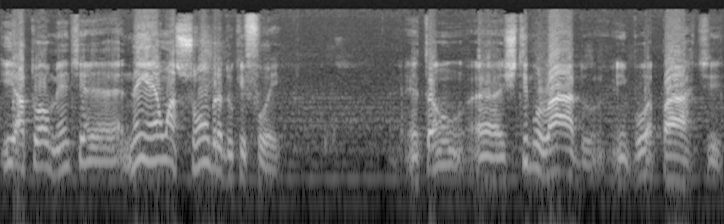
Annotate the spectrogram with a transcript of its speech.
e atualmente é, nem é uma sombra do que foi. Então, é, estimulado em boa parte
